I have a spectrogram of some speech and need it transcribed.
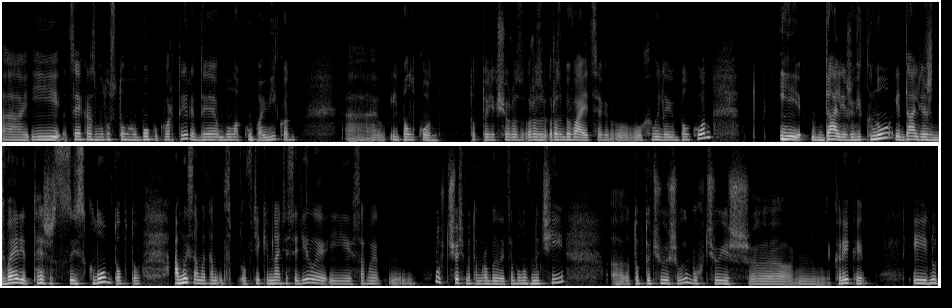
Е, І це якраз було з того боку квартири, де була купа вікон е, і балкон. Тобто, якщо роз, роз, розбивається хвилею балкон, і далі ж вікно, і далі ж двері теж зі склом. Тобто, а ми саме там в, в тій кімнаті сиділи, і саме ну, щось ми там робили. Це було вночі. Е, Тобто чуєш вибух, чуєш е, крики. І ну,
